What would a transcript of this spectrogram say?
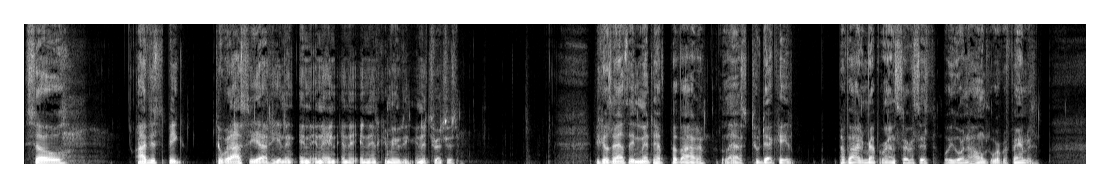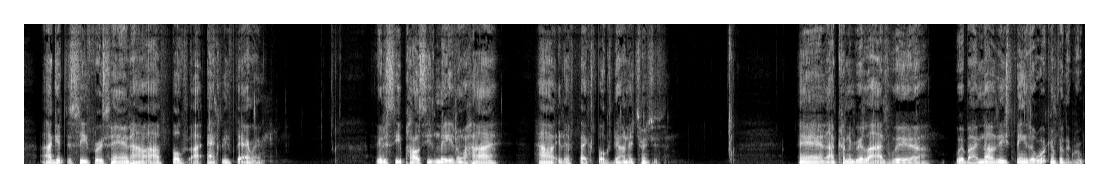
So I just speak to what I see out here in, in, in, in, in the community, in the trenches. Because as a mental health provider, the last two decades providing wraparound services, we go into homes to work with families, I get to see firsthand how our folks are actually faring. I get to see policies made on high, how it affects folks down in the trenches. And I kind of realize where, whereby none of these things are working for the group.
